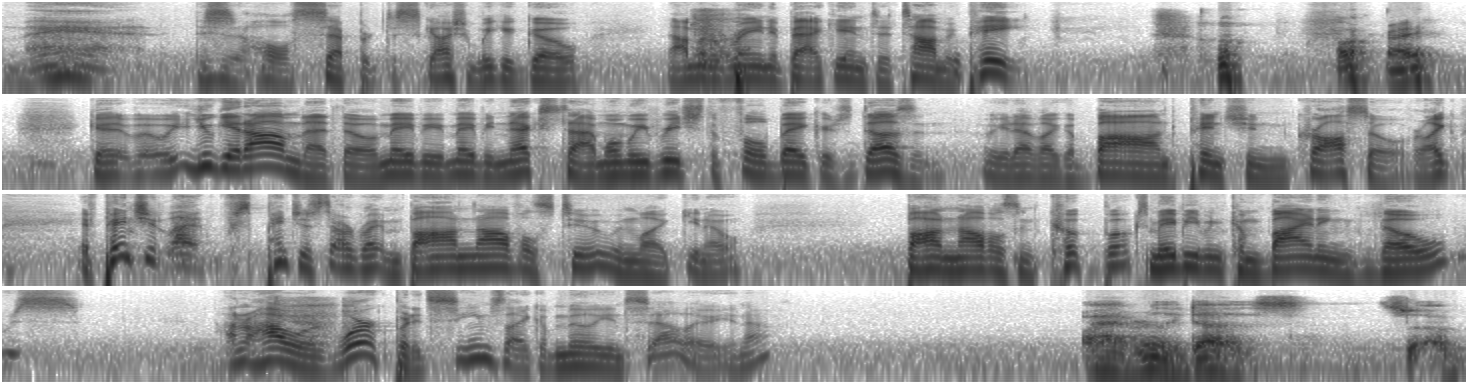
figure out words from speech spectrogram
man, this is a whole separate discussion. We could go. I'm going to rein it back into Tommy P. All right. You get on that though. Maybe maybe next time when we reach the full baker's dozen, we could have like a Bond Pynchon crossover. Like if Pynchon like Pynchon started writing Bond novels too, and like you know, Bond novels and cookbooks, maybe even combining those. I don't know how it would work, but it seems like a million seller, you know. Oh, it really does. So,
